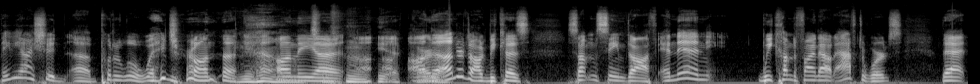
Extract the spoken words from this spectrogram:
maybe I should uh, put a little wager on the Yeah. on the uh, Yeah, on the underdog because something seemed off. And then we come to find out afterwards that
